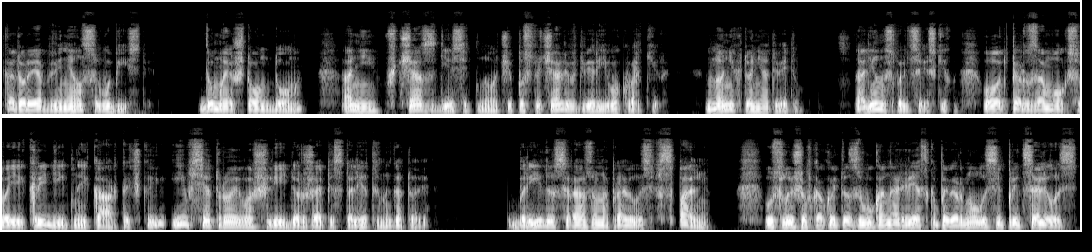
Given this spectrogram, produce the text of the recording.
который обвинялся в убийстве. Думая, что он дома, они в час десять ночи постучали в дверь его квартиры, но никто не ответил. Один из полицейских отпер замок своей кредитной карточкой, и все трое вошли, держа пистолеты наготове. Брида сразу направилась в спальню. Услышав какой-то звук, она резко повернулась и прицелилась.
